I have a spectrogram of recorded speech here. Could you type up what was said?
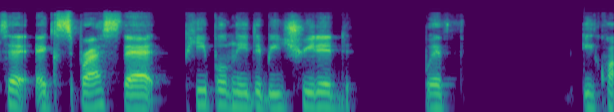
to express that people need to be treated with equality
